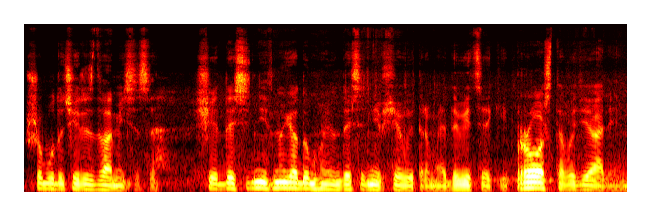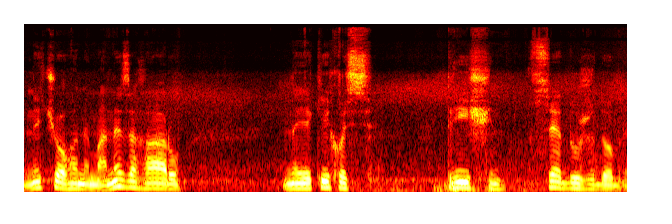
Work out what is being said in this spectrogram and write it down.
що буде через 2 місяці. Ще 10 днів, ну я думаю, він 10 днів ще витримає. Дивіться, який. Просто в ідеалі. Нічого нема, ні загару, ні якихось тріщин. Все дуже добре.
